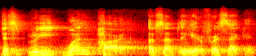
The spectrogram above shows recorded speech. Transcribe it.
Just read one part of something here for a second.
